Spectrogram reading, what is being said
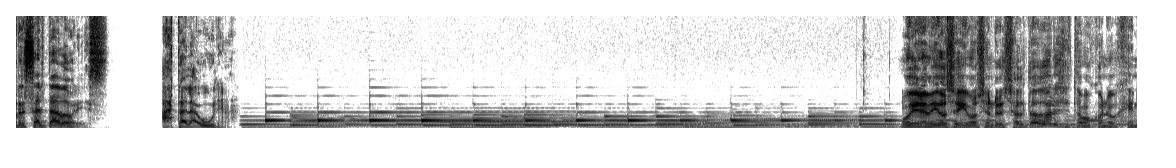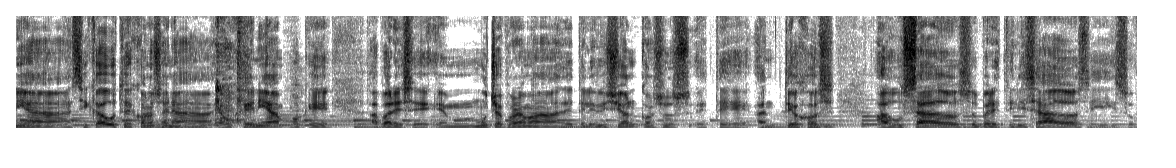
Resaltadores. Hasta la una. Muy bien amigos, seguimos en Resaltadores, estamos con Eugenia Sicao. Ustedes conocen a Eugenia porque aparece en muchos programas de televisión con sus este, anteojos aguzados, súper estilizados y su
